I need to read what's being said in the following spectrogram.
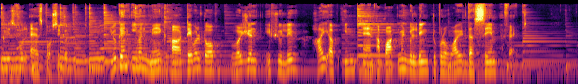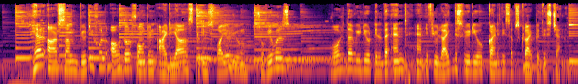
peaceful as possible. You can even make a tabletop version if you live high up in an apartment building to provide the same effect. Here are some beautiful outdoor fountain ideas to inspire you. So viewers, watch the video till the end and if you like this video, kindly subscribe to this channel.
